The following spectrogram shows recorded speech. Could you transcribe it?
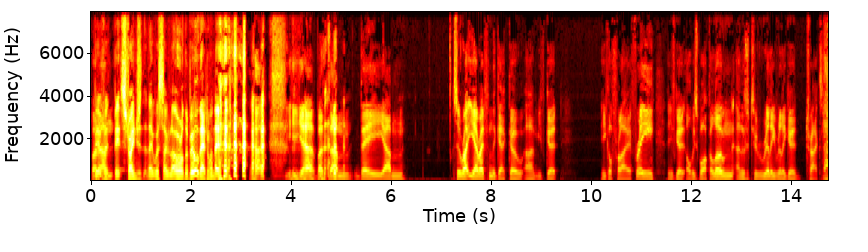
but bit, of a, um, bit strange that they were so lower on the bill then, wasn't it? yeah, but um, they um, so right, yeah, right from the get go, um, you've got Eagle Fly Free, and you've got Always Walk Alone, and those are two really, really good tracks. Of of.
